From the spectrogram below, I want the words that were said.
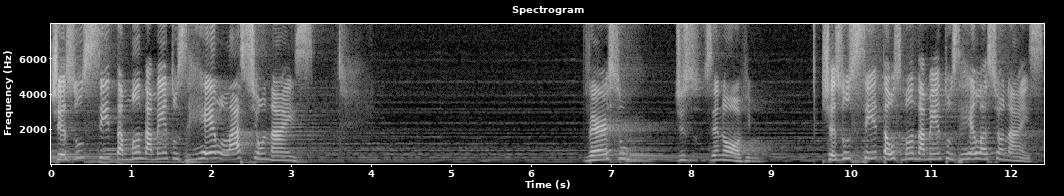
Jesus cita mandamentos relacionais. Verso 19. Jesus cita os mandamentos relacionais.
